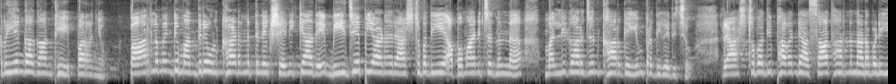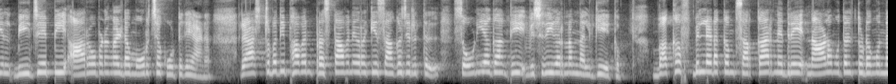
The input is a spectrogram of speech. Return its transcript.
പ്രിയങ്ക ഗാന്ധി പറഞ്ഞു. പാർലമെന്റ് മന്ദിര ഉദ്ഘാടനത്തിന് ക്ഷണിക്കാതെ ബി ജെ പിയാണ് രാഷ്ട്രപതിയെ അപമാനിച്ചതെന്ന് മല്ലികാർജുൻ ഖാർഗെയും പ്രതികരിച്ചു. രാഷ്ട്രപതി ഭവന്റെ അസാധാരണ നടപടിയിൽ ബി ജെ പി ആരോപണങ്ങളുടെ മൂർച്ച കൂട്ടുകയാണ്. രാഷ്ട്രപതി ഭവൻ പ്രസ്താവന ഇറക്കിയ സാഹചര്യത്തിൽ സോണിയാഗാന്ധി വിശദീകരണം നൽകിയേക്കും. വഖഫ് ബില്ലടക്കം സർക്കാരിനെതിരെ നാളെ മുതൽ തുടങ്ങുന്ന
